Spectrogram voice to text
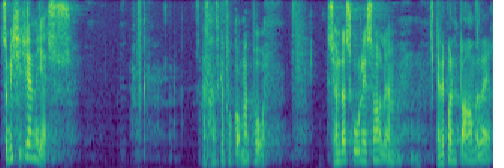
som ikke kjenner Jesus. At han skal få komme på søndagsskolen i Salem eller på en barneleir.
